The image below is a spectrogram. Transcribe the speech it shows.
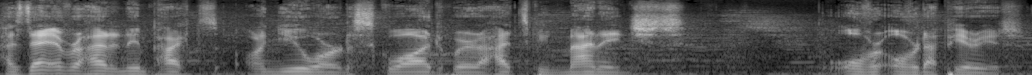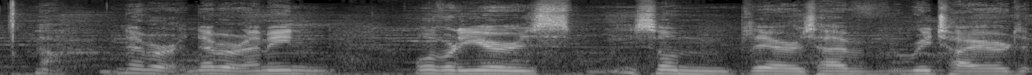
has that ever had an impact on you or the squad where it had to be managed over over that period? No, never, never. I mean, over the years, some players have retired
